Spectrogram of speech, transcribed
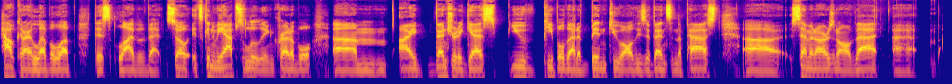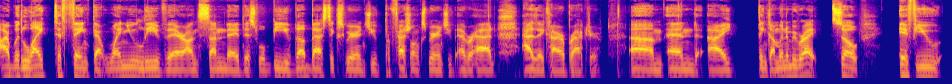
how can I level up this live event? So it's going to be absolutely incredible. Um, I venture to guess you people that have been to all these events in the past uh, seminars and all of that. Uh, I would like to think that when you leave there on Sunday, this will be the best experience you've professional experience you've ever had as a chiropractor. Um, and I think I'm going to be right. So if you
